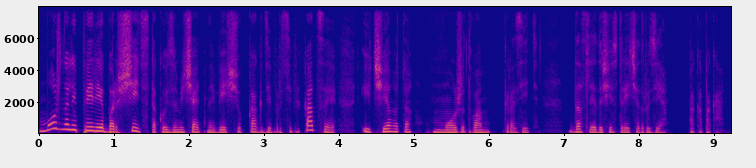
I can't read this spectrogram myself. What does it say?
можно ли переборщить с такой замечательной вещью, как диверсификация, и чем это может вам грозить. До следующей встречи, друзья. Пока-пока.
